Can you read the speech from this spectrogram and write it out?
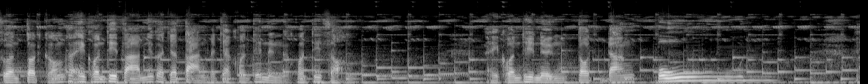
ส่วนตดของไอคนที่สามนี่ก็จะต่างไปจากคนที่หนึ่งกับคนที่สองไอคนที่หนึ่งตดดังปูนไอ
